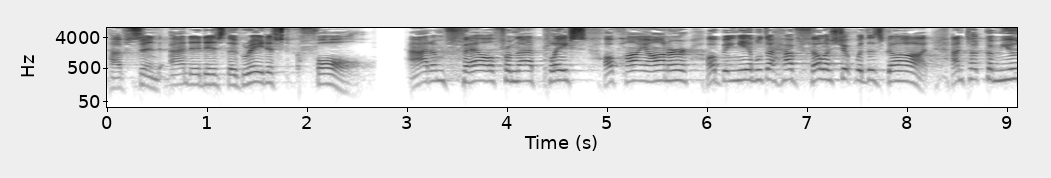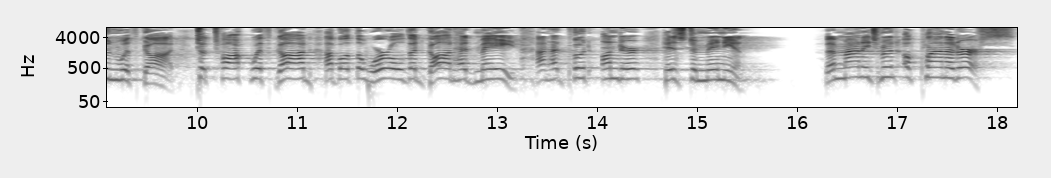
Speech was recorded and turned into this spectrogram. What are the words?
have sinned. And it is the greatest fall. Adam fell from that place of high honor, of being able to have fellowship with his God, and to commune with God, to talk with God about the world that God had made and had put under his dominion. The management of planet Earth.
